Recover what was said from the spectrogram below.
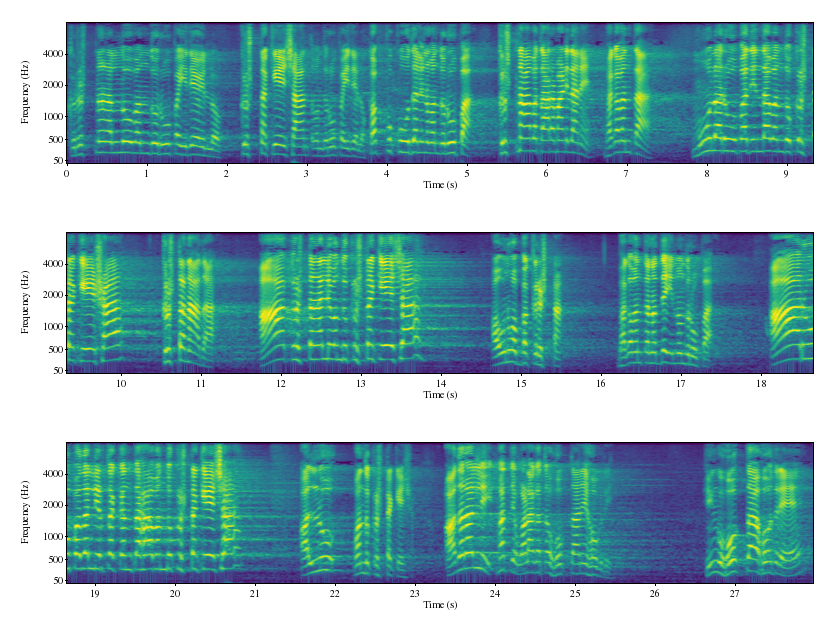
ಕೃಷ್ಣನಲ್ಲೂ ಒಂದು ರೂಪ ಇದೆಯೋ ಇಲ್ಲೋ? ಕೃಷ್ಣಕೇಶ ಅಂತ ಒಂದು ರೂಪ ಇದೆಯಲ್ಲೋ? ಕಪ್ಪು ಕೂದಲಿನ ಒಂದು ರೂಪ ಕೃಷ್ಣಾವತಾರ ಮಾಡಿದ್ದಾನೆ ಭಗವಂತ. ಮೂಲ ರೂಪದಿಂದ ಒಂದು ಕೃಷ್ಣಕೇಶ ಕೃಷ್ಣನಾದ. ಆ ಕೃಷ್ಣನಲ್ಲಿ ಒಂದು ಕೃಷ್ಣಕೇಶ, ಅವನು ಒಬ್ಬ ಕೃಷ್ಣ. ಭಗವಂತನದ್ದೇ ಇನ್ನೊಂದು ರೂಪ. ಆ ರೂಪದಲ್ಲಿರ್ತಕ್ಕಂತಹ ಒಂದು ಕೃಷ್ಣಕೇಶ, ಅಲ್ಲೂ ಒಂದು ಕೃಷ್ಣಕೇಶ. ಅದರಲ್ಲಿ ಮತ್ತೆ ಒಳಗತ ಹೋಗ್ತಾನೆ ಹೋಗ್ರಿ. ಹಿಂಗೆ ಹೋಗ್ತಾ ಹೋದರೆ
